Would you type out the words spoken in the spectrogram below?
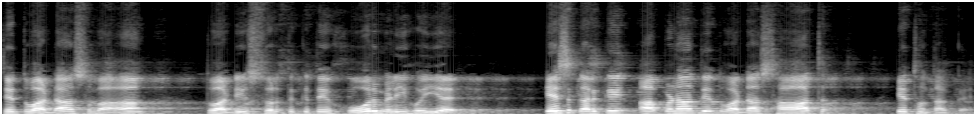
ਤੇ ਤੁਹਾਡਾ ਸੁਭਾਅ ਤੁਹਾਡੀ ਸੁਰਤ ਕਿਤੇ ਹੋਰ ਮਿਲੀ ਹੋਈ ਹੈ। ਇਸ ਕਰਕੇ ਆਪਣਾ ਤੇ ਤੁਹਾਡਾ ਸਾਥ ਇਥੋਂ ਤੱਕ ਹੈ।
